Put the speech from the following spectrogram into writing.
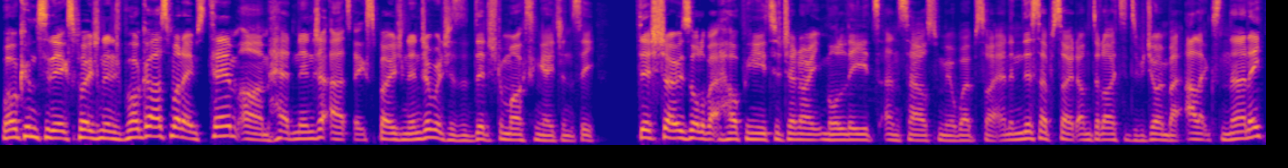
Welcome to the Exposure Ninja podcast. My name's Tim. I'm head ninja at Exposure Ninja, which is a digital marketing agency. This show is all about helping you to generate more leads and sales from your website. And in this episode, I'm delighted to be joined by Alex Nerney.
